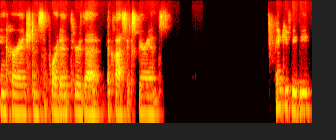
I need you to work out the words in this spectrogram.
encouraged and supported through the, the class experience. Thank you, Phoebe.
